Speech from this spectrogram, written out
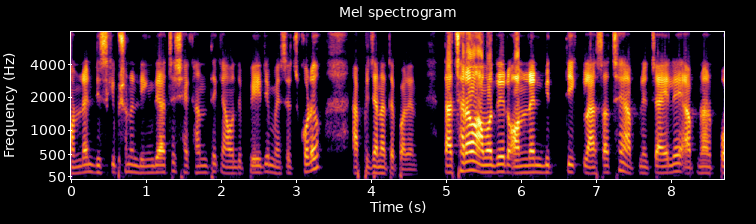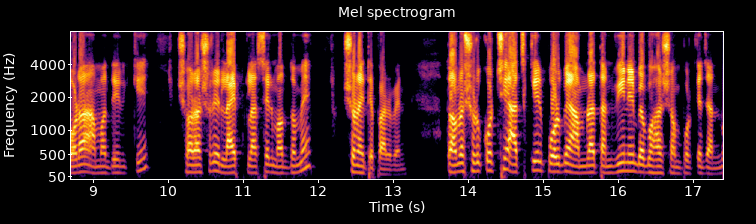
online ডিসক্রিপশনে লিঙ্ক দেওয়া আছে, সেখান থেকে আমাদের পেজে মেসেজ করেও আপনি জানাতে পারেন। তাছাড়াও আমাদের অনলাইন ভিত্তিক ক্লাস আছে, আপনি চাইলে আপনার পড়া আমাদেরকে সরাসরি লাইভ ক্লাসের মাধ্যমে শোনাইতে পারবেন। তো আমরা শুরু করছি আজকের পর্বে, আমরা তানভিনের ব্যবহার সম্পর্কে জানব।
